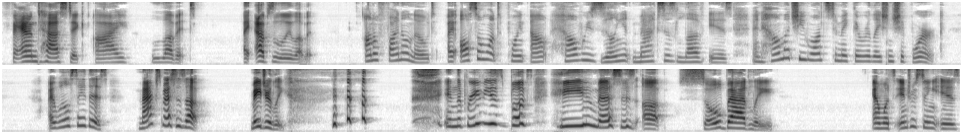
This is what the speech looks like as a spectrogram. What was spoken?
fantastic. I love it. I absolutely love it. On a final note, I also want to point out how resilient Max's love is and how much he wants to make their relationship work. I will say this Max messes up majorly. In the previous books, he messes up so badly. And what's interesting is,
